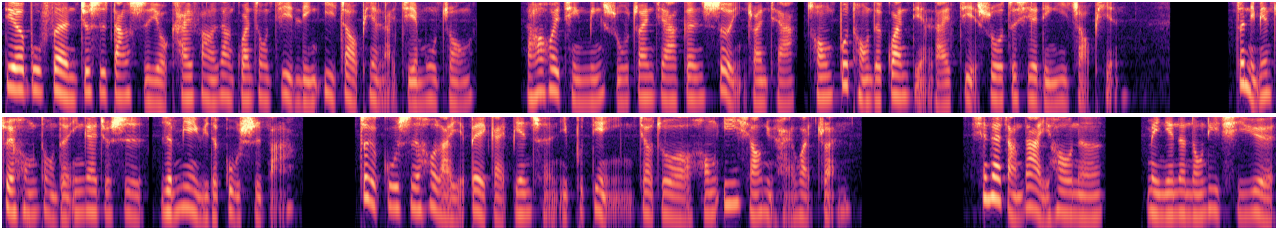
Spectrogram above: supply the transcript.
第二部分就是当时有开放让观众寄灵异照片来节目中，然后会请民俗专家跟摄影专家从不同的观点来解说这些灵异照片。这里面最轰动的应该就是人面鱼的故事吧。这个故事后来也被改编成一部电影，叫做《红衣小女孩外传》。现在长大以后呢，每年的农历七月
